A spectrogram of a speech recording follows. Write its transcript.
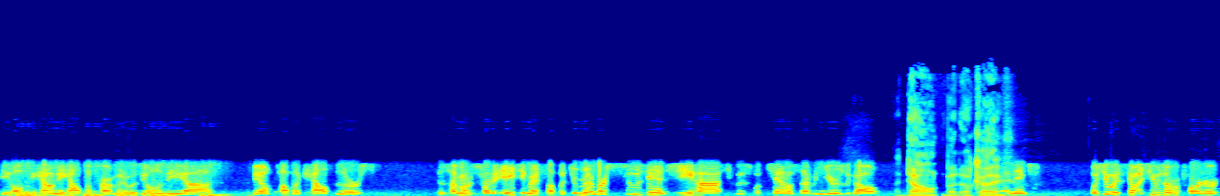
the Ulster County Health Department. It was the only uh, male public health nurse. And so I'm sort of aging myself. But do you remember Suzanne Jiha? She was with Channel Seven years ago. I don't, but okay. Her name's well, she was she was a reporter.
